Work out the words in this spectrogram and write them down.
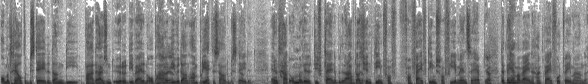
om het geld te besteden dan die paar duizend euro die wij dan ophalen, die we dan aan projecten zouden besteden. En het gaat om relatief kleine bedragen. Want als je een team van, van vijf teams van vier mensen hebt, daar ben je maar weinig aan kwijt voor twee maanden.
